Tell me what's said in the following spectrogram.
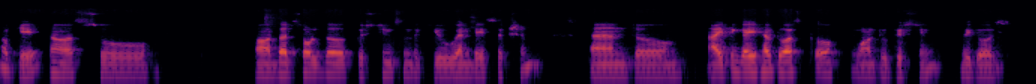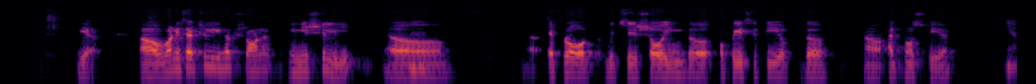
Okay, uh, so uh, that's all the questions in the Q and A section, and um, I think I have to ask uh, one or two questions because, yeah, uh, one is actually you have shown initially uh, mm. a plot which is showing the opacity of the uh, atmosphere. Yeah.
